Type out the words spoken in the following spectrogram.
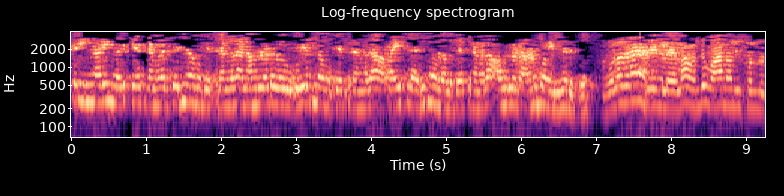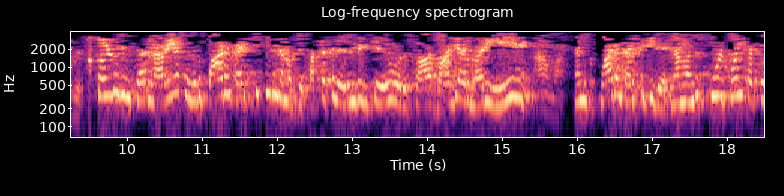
சரி இன்னாரு இன்னாரு பேசுறாங்களா? தெரிஞ்சவங்க பேசுறாங்களா? நம்மளோட உயர்ந்தவங்க பேசுறாங்களா? வயசுல அதிகம் உள்ளவங்க பேசுறாங்களா? அவங்களோட அனுபவம் என்ன இருக்கு? உலக விஷயங்களை எல்லாம் வந்து வானொலி சொல்லுது. சொல்லுதுங்க சார். நிறைய சொல்லுது. பாடம் கற்பிக்குது நமக்கு. பக்கத்துல இருந்துட்டு ஒரு வாத்தியார் மாதிரி ஆமா. நமக்கு பாடம் கற்பிக்குது. நம்ம வந்து ஸ்கூல் போய் கத்து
